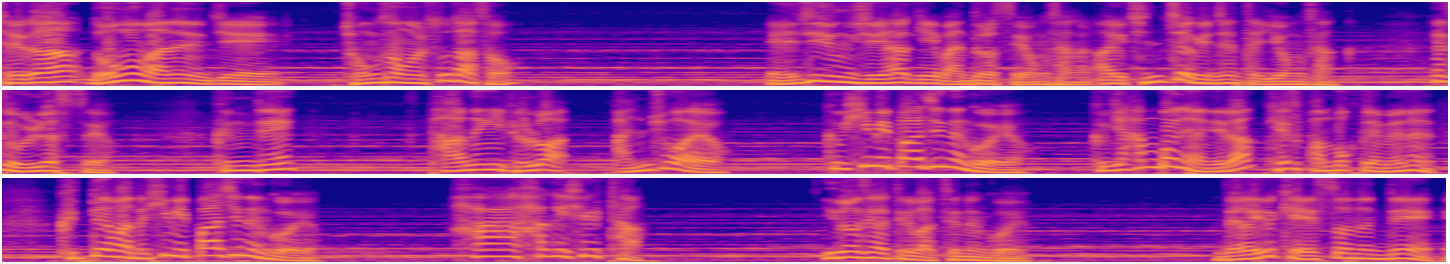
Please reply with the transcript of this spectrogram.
제가 너무 많은 이제 정성을 쏟아서 애지중지하게 만들었어요 영상을. 아 이거 진짜 괜찮다 이 영상. 해서 올렸어요. 근데 반응이 별로 아- 안 좋아요. 그럼 힘이 빠지는 거예요. 그게 한 번이 아니라 계속 반복되면은 그때마다 힘이 빠지는 거예요. 하 하기 싫다. 이런 생각들이 막 드는 거예요. 내가 이렇게 애썼는데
